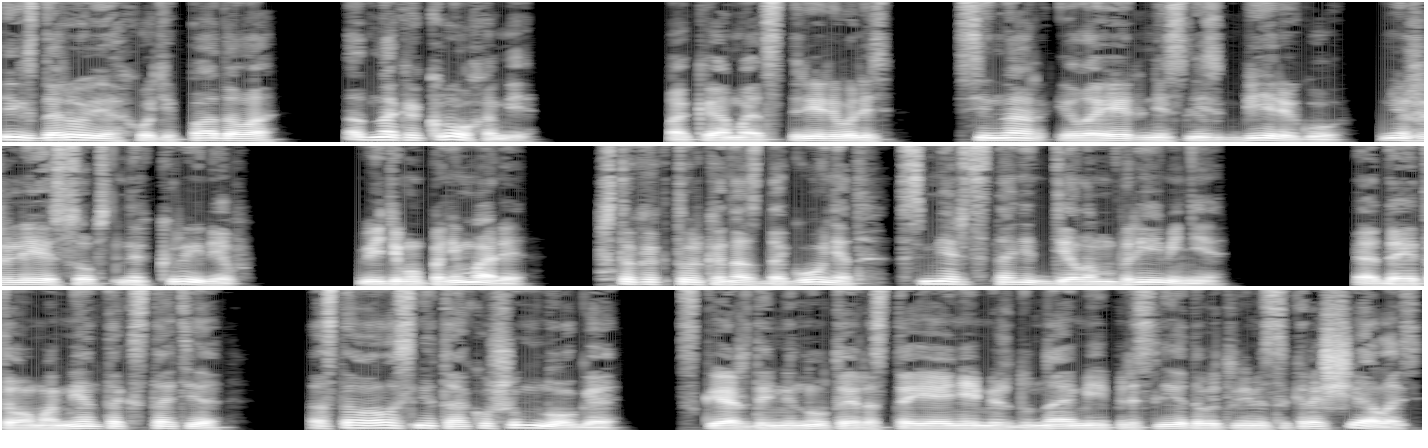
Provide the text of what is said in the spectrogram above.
их здоровье хоть и падало, однако крохами. Пока мы отстреливались, Синар и Лаэль неслись к берегу, не жалея собственных крыльев. Видимо, понимали, что как только нас догонят, смерть станет делом времени. А до этого момента, кстати, оставалось не так уж и много. С каждой минутой расстояние между нами и преследователями сокращалось,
